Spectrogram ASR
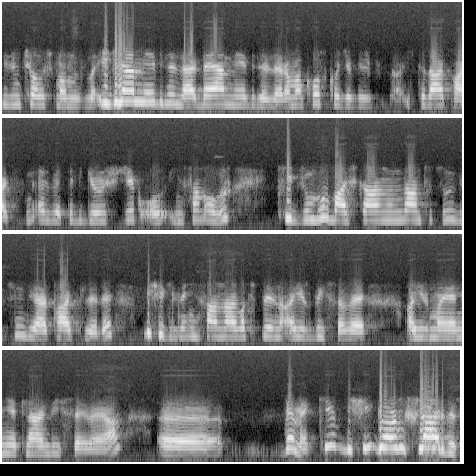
bizim çalışmamızla ilgilenmeyebilirler, beğenmeyebilirler ama koskoca bir iktidar partisinin elbette bir görüşecek o, insan olur ki Cumhurbaşkanlığından tutun bütün diğer partileri bir şekilde insanlar vakitlerini ayırdıysa ve ayırmaya niyetlendiyse veya e, demek ki bir şey görmüşlerdir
